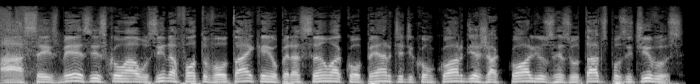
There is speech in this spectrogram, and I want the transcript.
Há seis meses, com a usina fotovoltaica em operação, a Coperte de Concórdia já colhe os resultados positivos.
